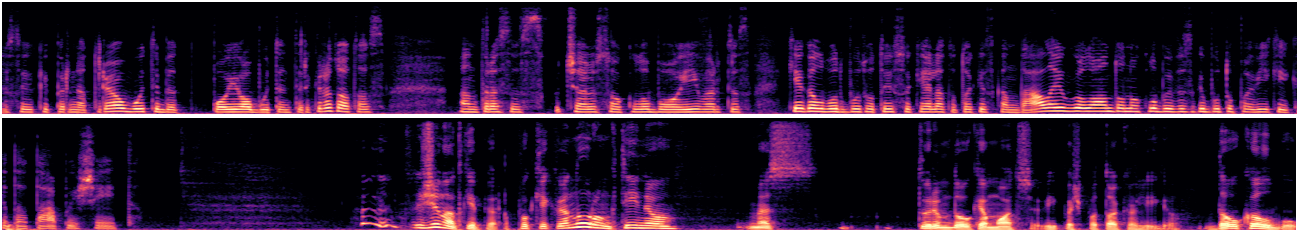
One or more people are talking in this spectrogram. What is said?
jisai kaip ir neturėjo būti, bet po jo būtent ir krito tas antrasis Čelsio klubo įvartis. Kiek galbūt būtų tai sukėlę tą tokį skandalą, jeigu Londono klubui visgi būtų pavykę į kitą etapą išeiti? Žinot, kaip ir po kiekvienų rungtynių mes turim daug emocijų, ypač po tokio lygio. Daug kalbų,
